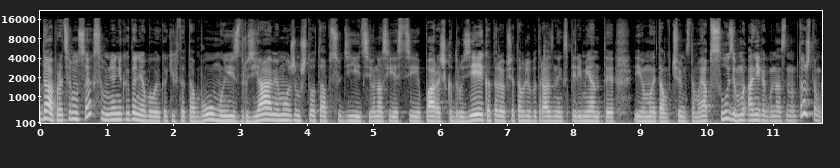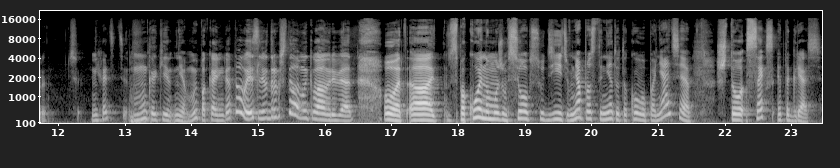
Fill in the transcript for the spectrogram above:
да, про тему секса у меня никогда не было каких-то табу. Мы с друзьями можем что-то обсудить. И у нас есть и парочка друзей, которые вообще там любят разные эксперименты. И мы там что-нибудь там и обсудим. Они как бы нас нам тоже там говорят, «Чё, не хотите? Мы какие? Не, мы пока не готовы. Если вдруг что, мы к вам, ребят. Вот. а, спокойно можем все обсудить. У меня просто нету такого понятия, что секс — это грязь.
